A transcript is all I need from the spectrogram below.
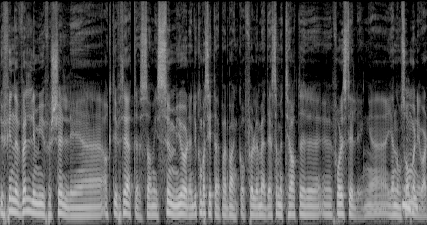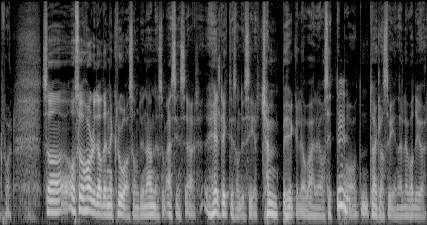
Du finner veldig mye forskjellige aktiviteter som i sum gjør det. Du kan bare sitte der på en benk og følge med. Det er som en teaterforestilling eh, gjennom sommeren, i hvert fall. Og så har du da denne kroa som du nevner, som jeg syns er helt riktig som du sier. Kjempehyggelig å være og sitte mm. på og ta et glass vin, eller hva du gjør.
